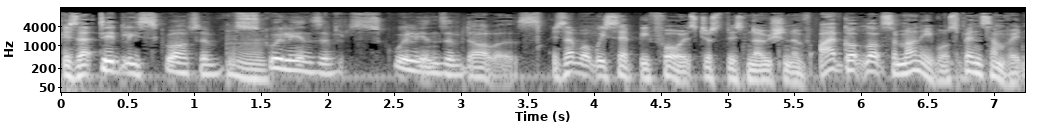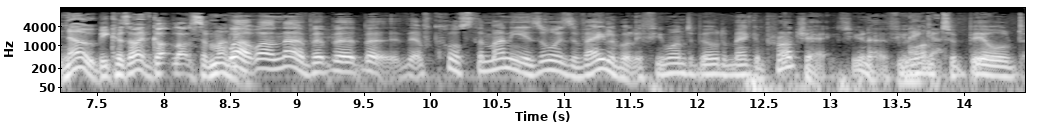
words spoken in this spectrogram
Is that- diddly squat of mm. squillions of squillions of dollars. Is that what we said before? It's just this notion of I've got lots of money. Well, spend some of it. No, because I've got lots of money. Well, well, no, but but but of course the money is always available if you want to build a mega project. You know, if you Mega. want to build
